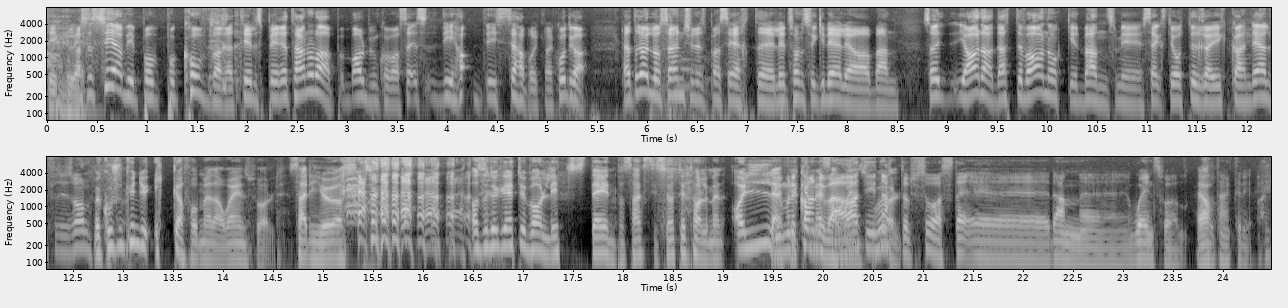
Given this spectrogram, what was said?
skikkelig. Altså Ser vi på, på coveret til Spirit her nå, da, på albumcover, så så de, ha- disse har brukt narkotika. Dette er Los Angeles-basert eh, litt sånn psykedelia-band. Så ja da, dette var nok et band som i 68 røyka en del, for å si sånn. Men hvordan kunne du ikke ha fått med deg Waynes World? Seriøst. altså, det er greit du var litt stein på 60-70-tallet, men alle Jo, men det kan jo være at de nettopp så ste, eh, den uh, Waynes World, Ja. så tenkte de Oi,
